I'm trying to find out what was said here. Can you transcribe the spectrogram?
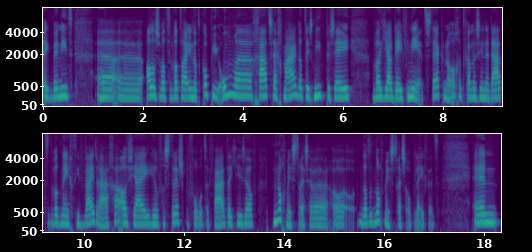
Ik ben niet uh, uh, alles wat, wat daar in dat kopje om uh, gaat, zeg maar. Dat is niet per se wat jou definieert. Sterker nog, het kan dus inderdaad wat negatief bijdragen als jij heel veel stress bijvoorbeeld ervaart, dat je jezelf nog meer stress hebben, dat het nog meer stress oplevert. En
